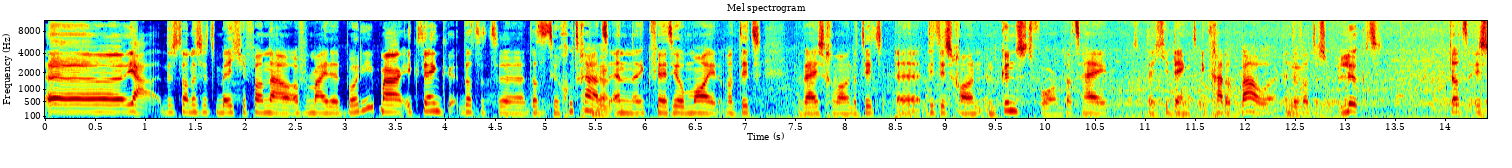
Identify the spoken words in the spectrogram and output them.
Uh, ja, dus dan is het een beetje van, nou, over my dead body. Maar ik denk dat het, uh, dat het heel goed gaat. Ja. En ik vind het heel mooi, want dit bewijst gewoon dat dit, dit is gewoon een kunstvorm. Dat, hij, dat je denkt, ik ga dat bouwen. En dat dat dus lukt. Dat is,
